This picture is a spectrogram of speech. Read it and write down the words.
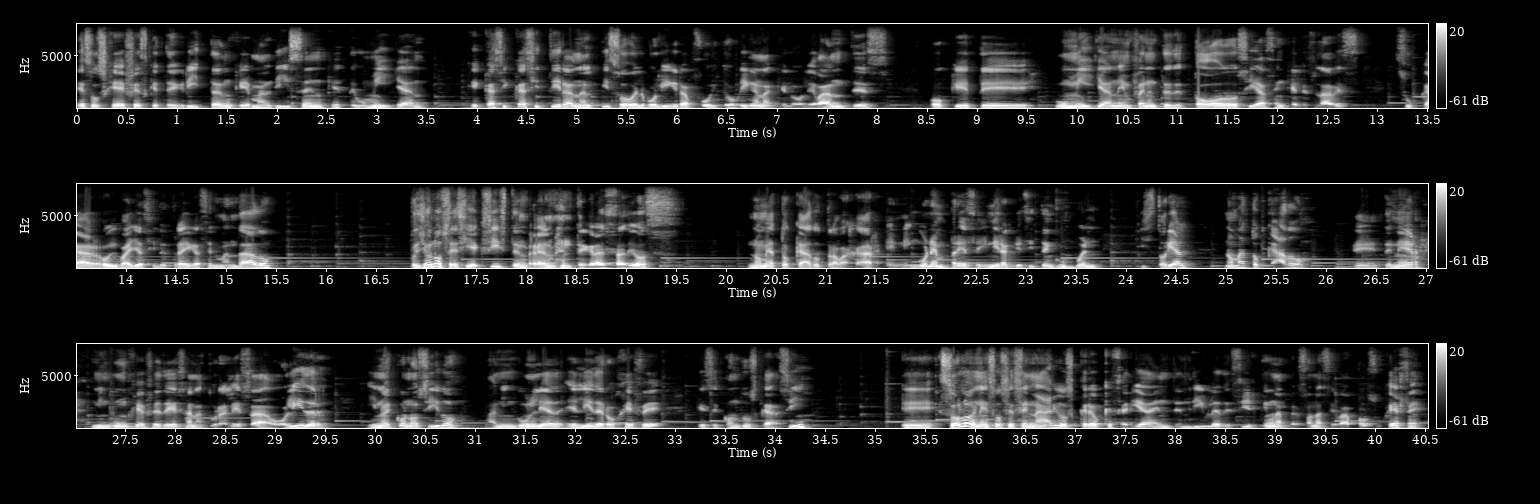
esos jefes que te gritan, que maldicen, que te humillan, que casi casi tiran al piso el bolígrafo y te obligan a que lo levantes o que te humillan enfrente de todos y hacen que les laves su carro y vayas y le traigas el mandado. Pues yo no sé si existen realmente, gracias a Dios. No me ha tocado trabajar en ninguna empresa y mira que sí tengo un buen historial. No me ha tocado eh, tener ningún jefe de esa naturaleza o líder y no he conocido a ningún líder o jefe que se conduzca así. Eh, solo en esos escenarios creo que sería entendible decir que una persona se va por su jefe.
